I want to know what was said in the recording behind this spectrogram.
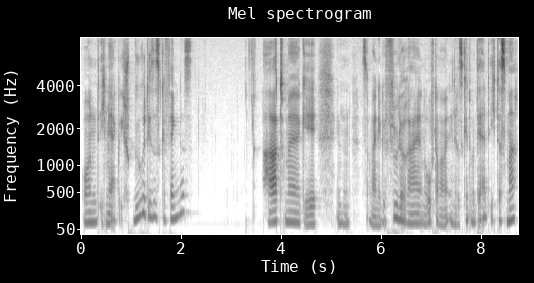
und ich merke, ich spüre dieses Gefängnis, atme, gehe in meine Gefühle rein, rufe da mal mein inneres Kind und während ich das mache,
